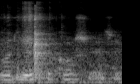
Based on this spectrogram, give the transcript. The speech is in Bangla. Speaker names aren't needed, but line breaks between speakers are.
বড়ি একটু কষে আছে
